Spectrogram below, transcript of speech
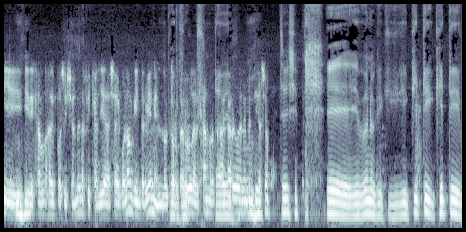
y, y dejarlos a disposición de la Fiscalía de allá de Colón, que interviene. El doctor Perfecto. Perruda Alejandro Está está a cargo de la investigación. Sí, sí. Eh, bueno, ¿qué, qué, te, qué te,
